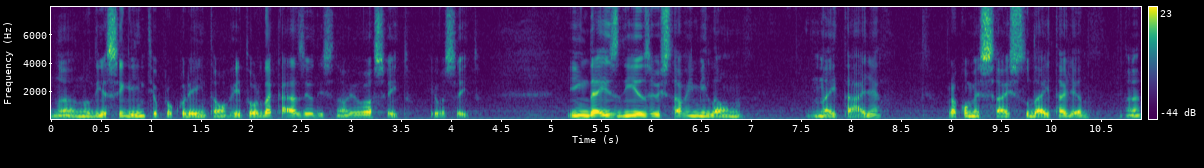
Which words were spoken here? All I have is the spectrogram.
no, no, dia seguinte eu procurei então o reitor da casa e eu disse, não, eu aceito, eu aceito. E em dez dias eu estava em Milão, na Itália, para começar a estudar italiano. Né?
